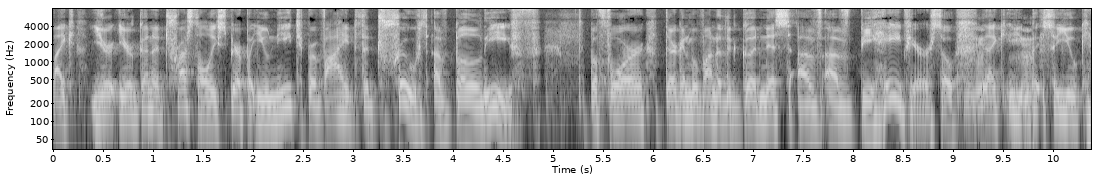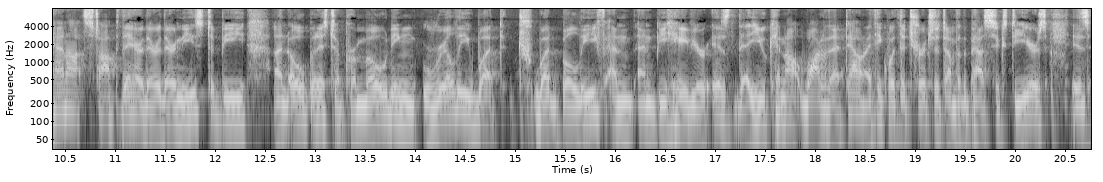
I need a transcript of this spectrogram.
like you're you're going to trust the Holy Spirit, but you need to provide the truth of belief before they're going to move on to the goodness of, of behavior. So mm-hmm. like mm-hmm. so you cannot stop there. There there needs to be an openness to promoting really what what belief and and behavior is that you cannot water that down. I think what the church has done for the past 60 years is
